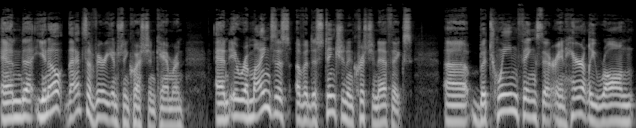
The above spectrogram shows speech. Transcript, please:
And, uh, you know, that's a very interesting question, Cameron. And it reminds us of a distinction in Christian ethics uh, between things that are inherently wrong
